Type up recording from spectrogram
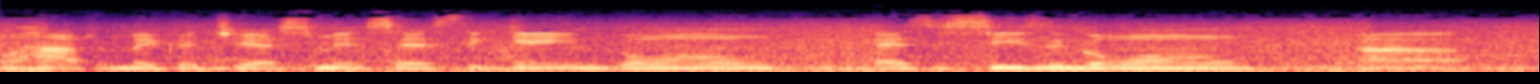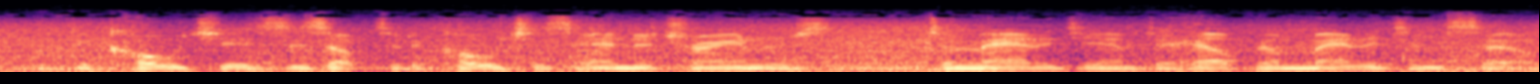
on how to make adjustments as the game go on, as the season go on. Uh, the coaches it's up to the coaches and the trainers to manage him, to help him manage himself.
